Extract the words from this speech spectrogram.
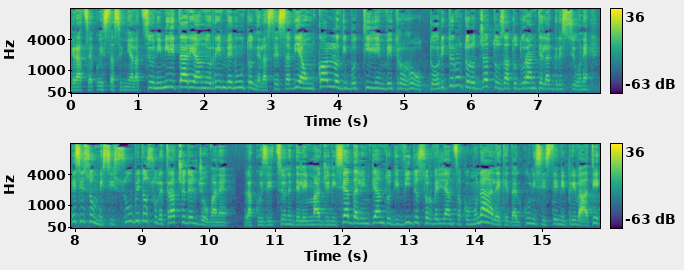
Grazie a questa segnalazione i militari hanno rinvenuto nella stessa via un collo di bottiglie in vetro rotto, ritenuto l'oggetto usato durante l'aggressione, e si sono messi subito sulle tracce del giovane. L'acquisizione delle immagini sia dall'impianto di videosorveglianza comunale che da alcuni sistemi privati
